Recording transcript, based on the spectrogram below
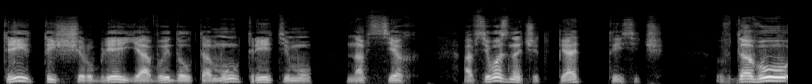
три тысячи рублей я выдал тому, третьему, на всех, а всего, значит, пять тысяч. Вдову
